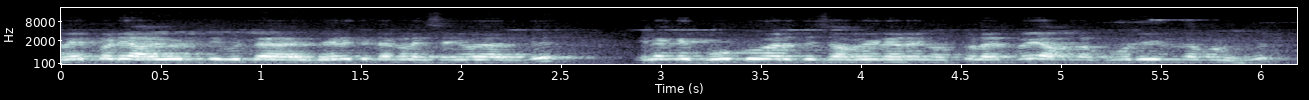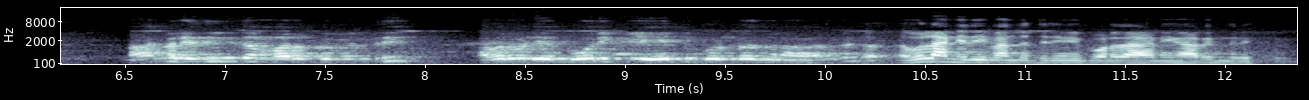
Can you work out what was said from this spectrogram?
மேற்படி அபிவிருத்தி விட்ட வேறு திட்டங்களை செய்வதற்கு இலங்கை போக்குவரத்து சபையினரின் ஒத்துழைப்பை அவர்கள் கோரியிருந்த பொழுது நாங்கள் எதுவித மறுப்புமின்றி அவர்களுடைய கோரிக்கையை ஏற்றுக்கொண்டிருந்தனால் எவ்வளவு நிதி வந்து திரும்பி போனதாக நீங்க அறிந்திருக்கிறீர்கள்?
